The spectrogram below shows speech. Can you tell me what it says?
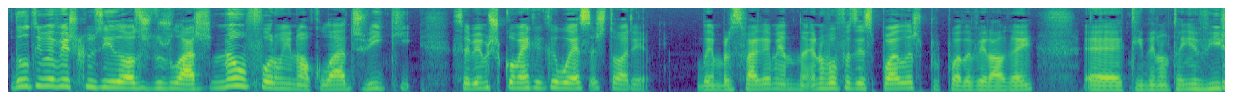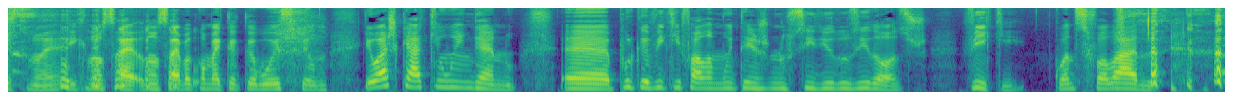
Da última vez que os idosos dos lares não foram inoculados, Vicky, sabemos como é que acabou essa história. Lembra-se vagamente, não é? Eu não vou fazer spoilers porque pode haver alguém eh, que ainda não tenha visto, não é? E que não saiba, não saiba como é que acabou esse filme. Eu acho que há aqui um engano, eh, porque a Vicky fala muito em genocídio dos idosos. Vicky, quando se falar.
